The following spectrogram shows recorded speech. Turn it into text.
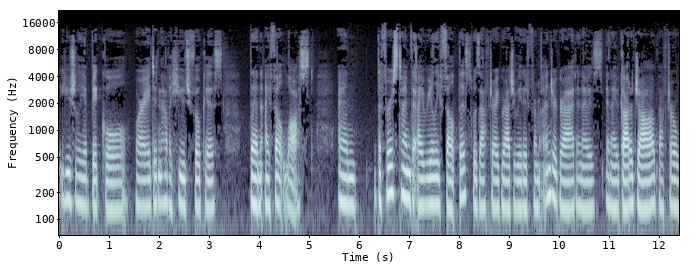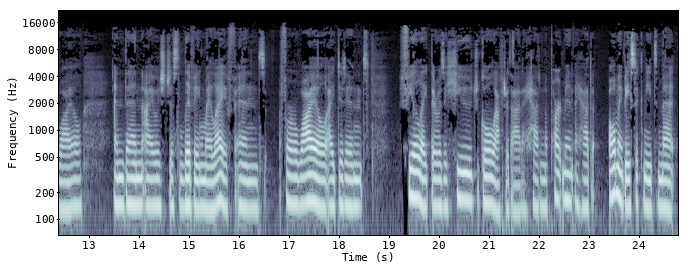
usually a big goal, or I didn't have a huge focus, then I felt lost. And the first time that I really felt this was after I graduated from undergrad and I was and I got a job after a while and then I was just living my life. And for a while, I didn't feel like there was a huge goal after that. I had an apartment, I had all my basic needs met,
